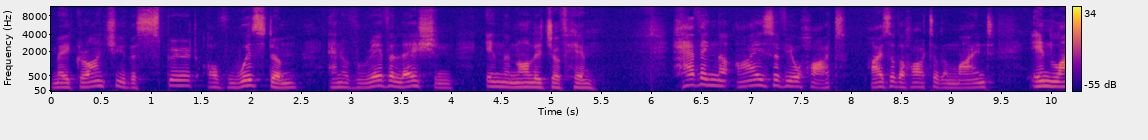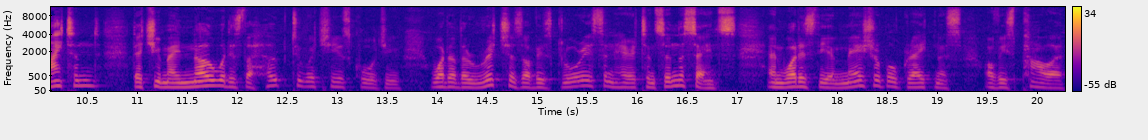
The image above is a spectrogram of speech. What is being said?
may grant you the spirit of wisdom and of revelation in the knowledge of Him, having the eyes of your heart, eyes of the heart of the mind, enlightened, that you may know what is the hope to which He has called you, what are the riches of His glorious inheritance in the saints, and what is the immeasurable greatness of His power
